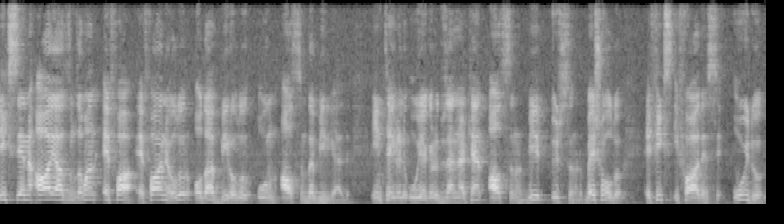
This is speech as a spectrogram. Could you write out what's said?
X yerine A yazdığım zaman FA. FA ne olur? O da 1 olur. U'nun alt sınırı da 1 geldi. İntegrali U'ya göre düzenlerken alt sınır 1, üst sınır 5 oldu. Fx ifadesi U'ydu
